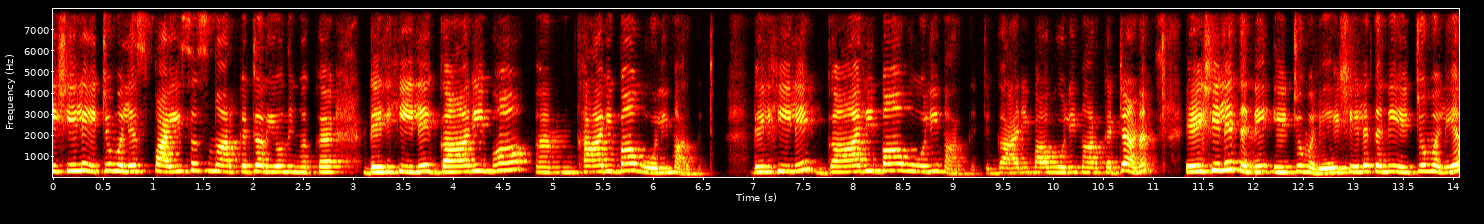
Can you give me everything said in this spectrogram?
ഏഷ്യയിലെ ഏറ്റവും വലിയ സ്പൈസസ് മാർക്കറ്റ് അറിയോ നിങ്ങൾക്ക്? ഡൽഹിയിലെ ഗാരിബ ഖാരിബ വോലി മാർക്കറ്റ് ഡൽഹിയിലെ ഗാരിബാവോലി മാർക്കറ്റ്. ഗാരിബാവോലി മാർക്കറ്റ് ആണ് ഏഷ്യയിലെ തന്നെ ഏറ്റവും വലിയ ഏഷ്യയിലെ തന്നെ ഏറ്റവും വലിയ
